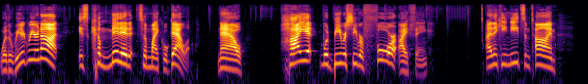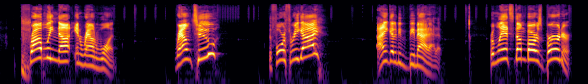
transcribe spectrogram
whether we agree or not, is committed to Michael Gallup. Now, Hyatt would be receiver four, I think. I think he needs some time. Probably not in round one. Round two, the 4 3 guy, I ain't going to be, be mad at it. From Lance Dunbar's burner,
